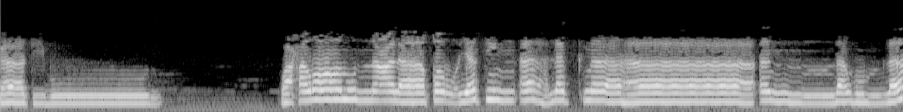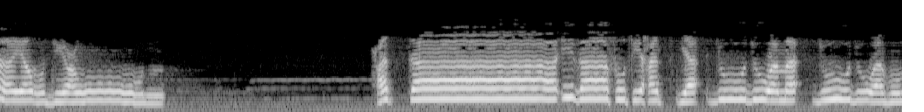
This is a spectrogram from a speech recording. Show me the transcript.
كاتبون وحرام على قرية أهلكناها أنهم لا يرجعون. حتى إذا فتحت يأجوج ومأجوج وهم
